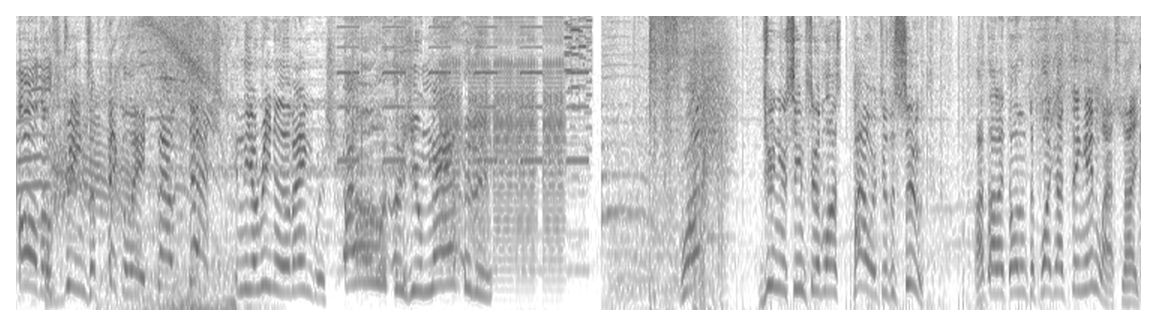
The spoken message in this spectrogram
All those dreams of Aid now dashed in the arena of anguish. Oh, the humanity! What? Junior seems to have lost power to the suit. I thought I told him to plug that thing in last night.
